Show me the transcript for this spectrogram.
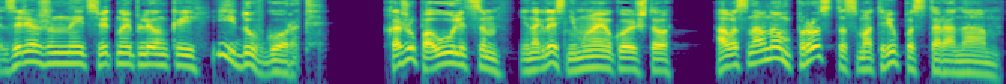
заряженный цветной пленкой, и иду в город. Хожу по улицам, иногда снимаю кое-что, а в основном просто смотрю по сторонам,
